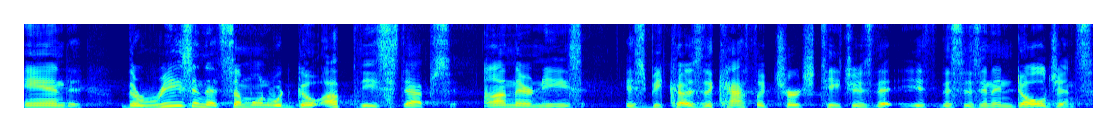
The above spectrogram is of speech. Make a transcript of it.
And the reason that someone would go up these steps on their knees is because the Catholic Church teaches that this is an indulgence.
